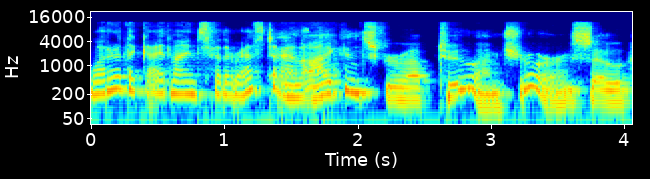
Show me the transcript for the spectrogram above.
what are the guidelines for the rest of and us? And I can screw up too, I'm sure. So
